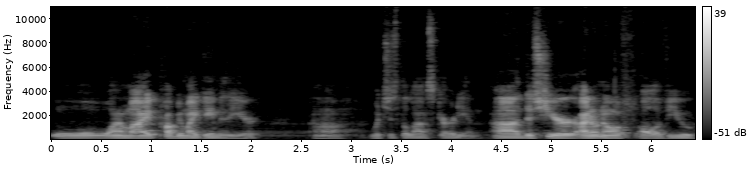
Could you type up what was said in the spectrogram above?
one of my probably my game of the year, uh, which is The Last Guardian. Uh, this year, I don't know if all of you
